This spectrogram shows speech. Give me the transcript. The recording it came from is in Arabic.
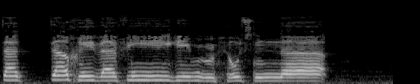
تتخذ فيهم حسناً.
